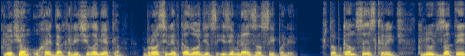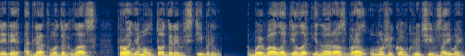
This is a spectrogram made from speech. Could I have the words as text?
Ключом ухайдакали человека, бросили в колодец и землей засыпали. Чтоб концы скрыть, ключ затырили, а для отвода глаз Проня, мол, Тодорев стибрил. Бывало дело, иной раз брал у мужиков ключи взаймы,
